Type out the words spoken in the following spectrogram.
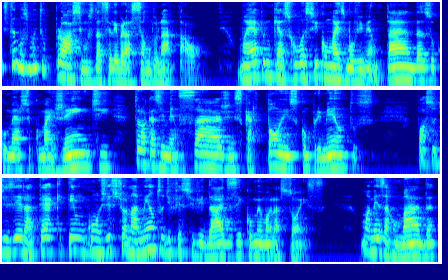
Estamos muito próximos da celebração do Natal uma época em que as ruas ficam mais movimentadas, o comércio com mais gente, trocas de mensagens, cartões, cumprimentos. Posso dizer até que tem um congestionamento de festividades e comemorações. Uma mesa arrumada,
